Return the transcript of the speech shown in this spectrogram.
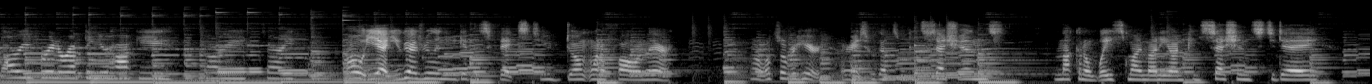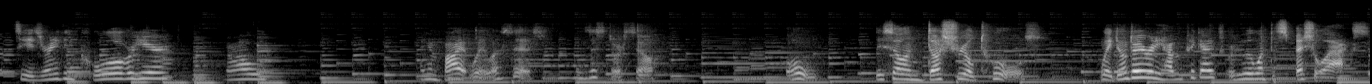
Sorry for interrupting your hockey. Sorry, sorry. Oh, yeah, you guys really need to get this fixed. You don't want to fall in there. Oh, what's over here? Alright, so we got some concessions. I'm not going to waste my money on concessions today. Let's see, is there anything cool over here? No. I didn't buy it. Wait, what's this? What does this store sell? Oh, they sell industrial tools. Wait, don't I already have a pickaxe? Or do I want the special axe?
